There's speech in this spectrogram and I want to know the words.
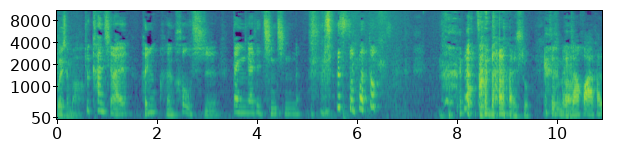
为什么？就看起来很很厚实，但应该是轻轻的。这什么东西？简单来说，就是每张画它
